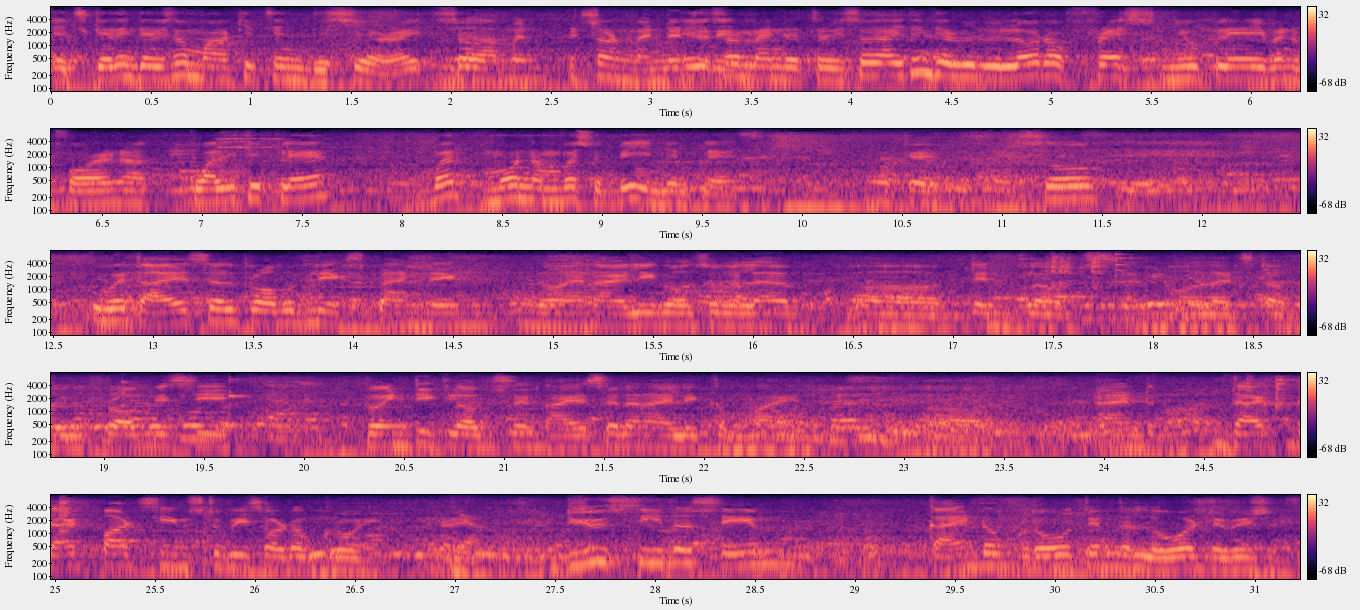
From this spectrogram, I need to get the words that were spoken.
it's getting there is no marketing this year, right? So. yeah, I mean it's not mandatory. It's not mandatory. So I think there will be a lot of fresh new player, even foreigner, quality player, but more numbers should be Indian players. Okay, so with ISL probably expanding, you know, and I League also will have uh, 10 clubs and all that stuff. We'll probably see 20 clubs in ISL and I League combined, uh, and that that part seems to be sort of growing. Right? Do you see the same kind of growth in the lower division?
